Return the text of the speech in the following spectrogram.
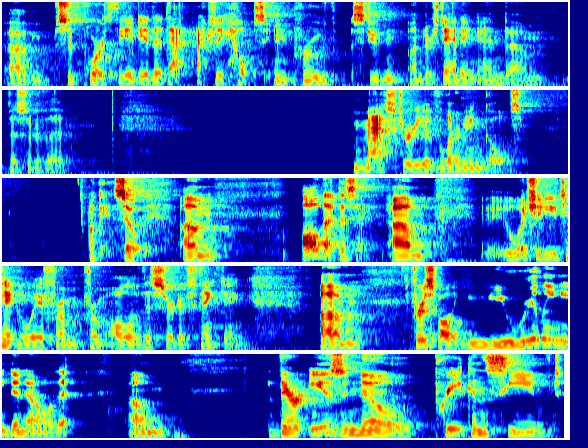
um, supports the idea that that actually helps improve student understanding and um, the sort of the mastery of learning goals. Okay, so um, all that to say, um, what should you take away from from all of this sort of thinking? Um, first of all, you, you really need to know that um, there is no preconceived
